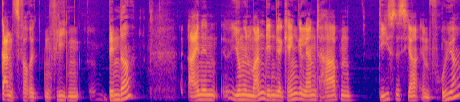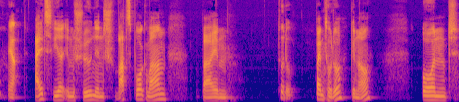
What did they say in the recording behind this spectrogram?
ganz verrückten Fliegenbinder. Einen jungen Mann, den wir kennengelernt haben dieses Jahr im Frühjahr, Ja, als wir im schönen Schwarzburg waren, beim, Toto. beim Toto, genau. Und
